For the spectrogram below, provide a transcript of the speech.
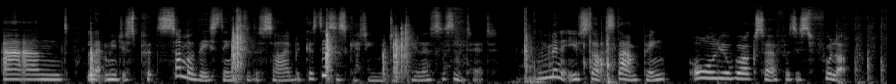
and let me just put some of these things to the side because this is getting ridiculous, isn't it? The minute you start stamping, all your work surface is full up.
